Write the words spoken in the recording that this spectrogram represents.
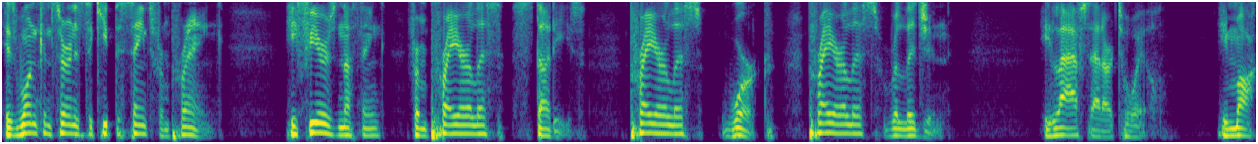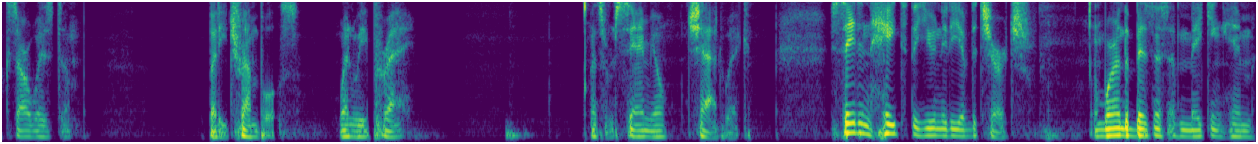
His one concern is to keep the saints from praying. He fears nothing from prayerless studies, prayerless work, prayerless religion. He laughs at our toil. He mocks our wisdom. But he trembles when we pray. That's from Samuel Chadwick. Satan hates the unity of the church, and we're in the business of making him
